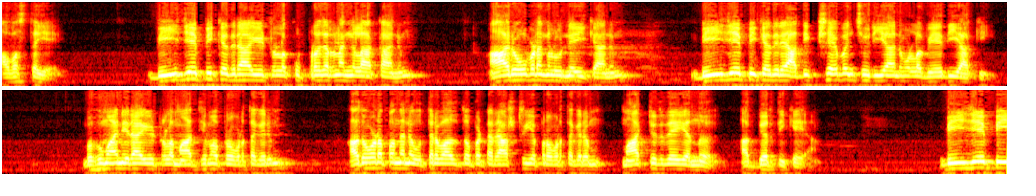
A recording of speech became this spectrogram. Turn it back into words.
അവസ്ഥയെ ബി ജെ പിക്കെതിരായിട്ടുള്ള കുപ്രചരണങ്ങളാക്കാനും ആരോപണങ്ങൾ ഉന്നയിക്കാനും ബി ജെ പിക്കെതിരെ അധിക്ഷേപം ചൊരിയാനുമുള്ള വേദിയാക്കി. ബഹുമാന്യരായിട്ടുള്ള മാധ്യമപ്രവർത്തകരും അതോടൊപ്പം തന്നെ ഉത്തരവാദിത്വപ്പെട്ട രാഷ്ട്രീയ പ്രവർത്തകരും മാറ്റരുതേ എന്ന് അഭ്യർത്ഥിക്കുകയാണ്. ബി ജെ പി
